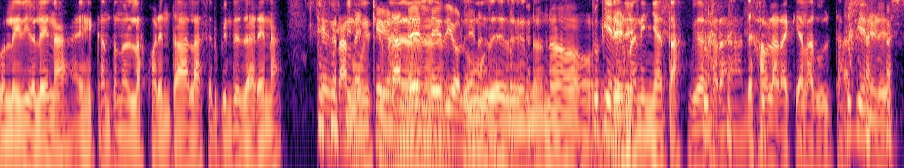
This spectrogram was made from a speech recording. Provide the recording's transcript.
con Lady Olena, eh, cantándole las 40 a las serpientes de arena. Qué grande, qué grande es Lady "Tú, Olena". de- de- no, no, ¿Tú quién eres una niñata. Voy a dejar a- deja hablar aquí a la adulta. ¿Tú quién eres?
